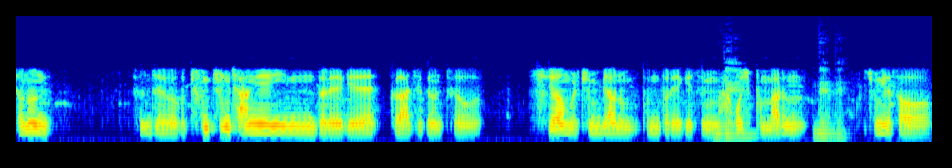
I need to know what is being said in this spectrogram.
저는 현재 그 중증 장애인들에게 그 아직은 저 시험을 준비하는 분들에게 지금 네. 하고 싶은 말은 네네. 그 중에서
